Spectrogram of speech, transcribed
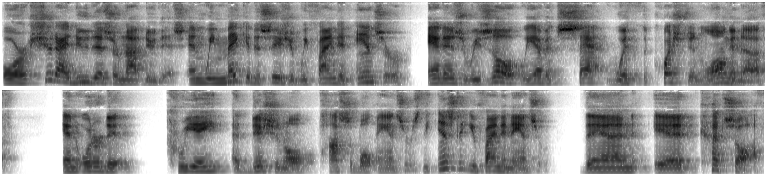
Or should I do this or not do this? And we make a decision, we find an answer, and as a result, we haven't sat with the question long enough in order to create additional possible answers. The instant you find an answer, then it cuts off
